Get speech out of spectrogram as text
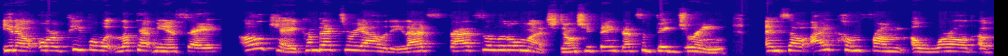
you know or people would look at me and say okay, come back to reality. That's that's a little much, don't you think? That's a big dream. And so I come from a world of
